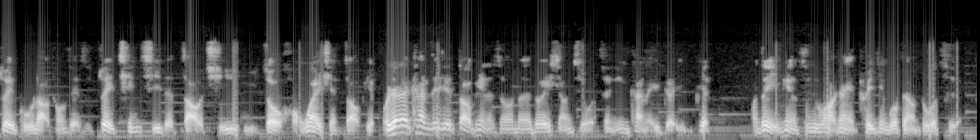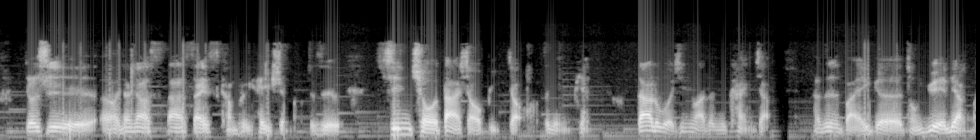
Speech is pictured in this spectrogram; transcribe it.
最古老，同时也是最清晰的早期宇宙红外线照片。我觉得在看这些照片的时候呢，都会想起我曾经看了一个影片，啊，这影片其实我好像也推荐过非常多次，就是呃，好像叫 Star Size Comprehension，就是星球大小比较这个影片，大家如果有兴趣的话，再去看一下。它是把一个从月亮啊，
